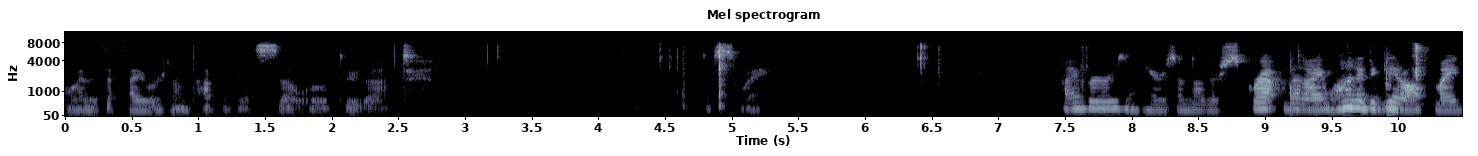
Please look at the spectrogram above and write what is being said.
I wanted the fibers on top of this, so we'll do that this way. Fibers, and here's another scrap that I wanted to get off my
